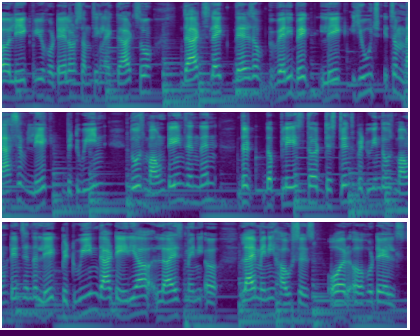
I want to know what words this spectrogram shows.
a lake view hotel or something like that. So that's like there's a very big lake, huge, it's a massive lake between those mountains and then the the place the distance between those mountains and the lake between that area lies many uh, lie many houses or uh, hotels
